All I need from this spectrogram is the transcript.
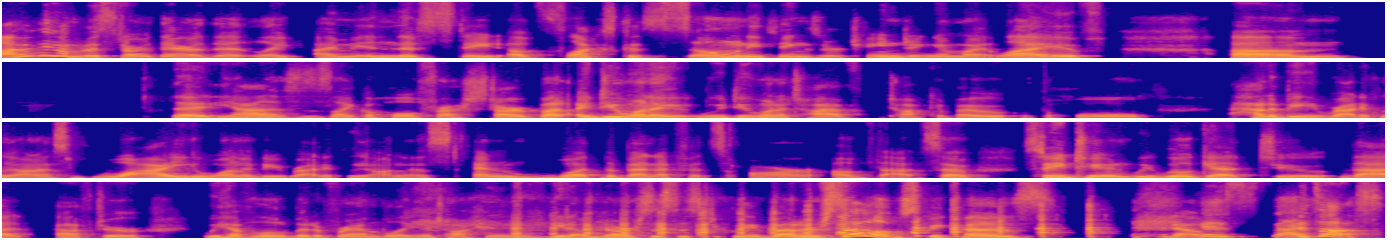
i think i'm going to start there that like i'm in this state of flux because so many things are changing in my life. Um that yeah this is like a whole fresh start but i do want to we do want to talk talk about the whole how to be radically honest why you want to be radically honest and what the benefits are of that. So stay tuned. We will get to that after we have a little bit of rambling and talking you know narcissistically about ourselves because you know it's, it's us.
